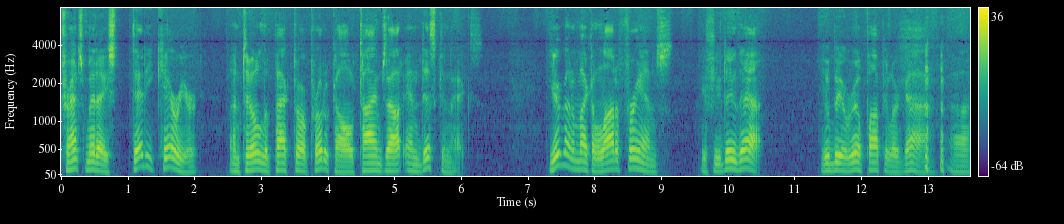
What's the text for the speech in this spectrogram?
Transmit a steady carrier until the Pactor protocol times out and disconnects. You're going to make a lot of friends if you do that. You'll be a real popular guy. uh,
